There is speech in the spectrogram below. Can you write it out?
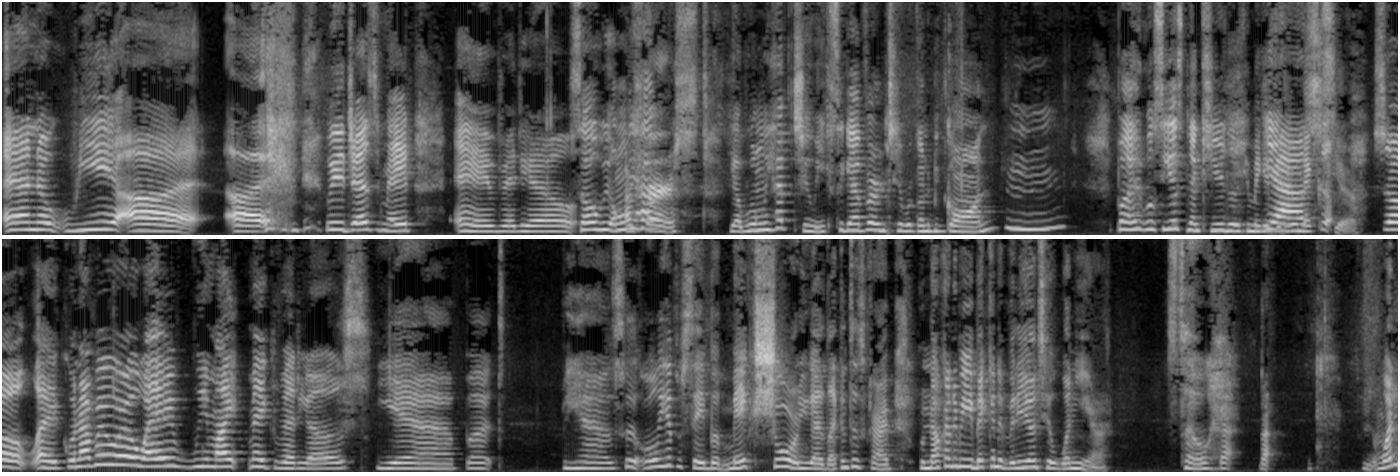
and we uh uh we just made a video. So we only have first. Yeah, we only have two weeks together until we're gonna be gone. Mm -hmm. But we'll see us next year, and we can make a yeah, video next so, year. So, like, whenever we're away, we might make videos. Yeah, but yeah, so all you have to say. But make sure you guys like and subscribe. We're not gonna be making a video until one year. So that that one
